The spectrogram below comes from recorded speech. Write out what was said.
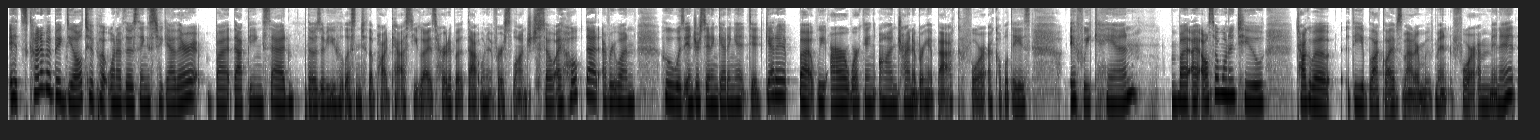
it's kind of a big deal to put one of those things together. But that being said, those of you who listen to the podcast, you guys heard about that when it first launched. So I hope that everyone who was interested in getting it did get it. But we are working on trying to bring it back for a couple days if we can. But I also wanted to talk about the Black Lives Matter movement for a minute.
